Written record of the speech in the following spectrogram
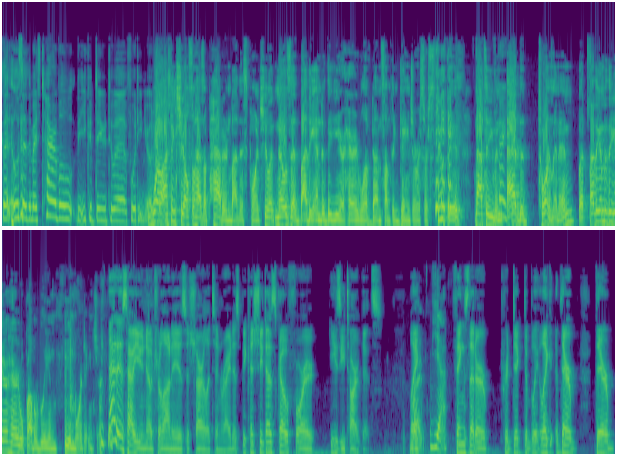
but also the most terrible that you could do to a fourteen-year-old. Well, kid. I think she also has a pattern by this point. She knows that by the end of the year, Harry will have done something dangerous or stupid. not to even Very true. add the tournament in, but by the end of the year, Harry will probably in, be in more danger. that is how you know Trelawney is a charlatan, right? Is because she does go for easy targets, like Right. yeah, things that are predictably like they're they're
